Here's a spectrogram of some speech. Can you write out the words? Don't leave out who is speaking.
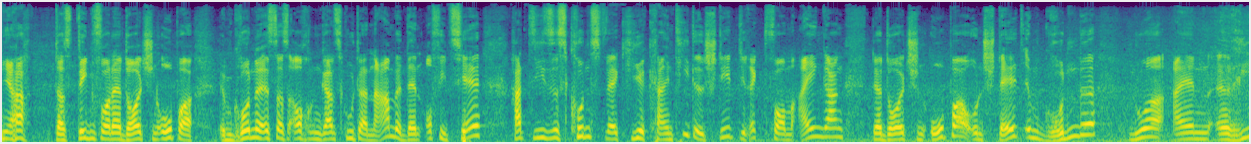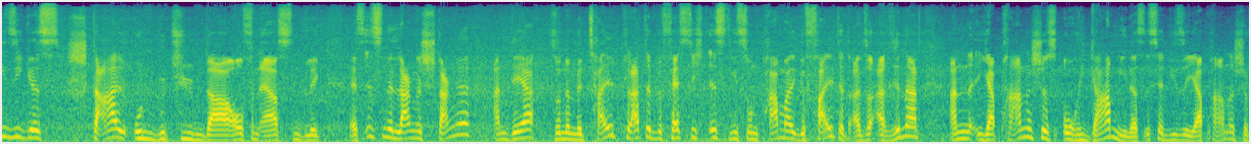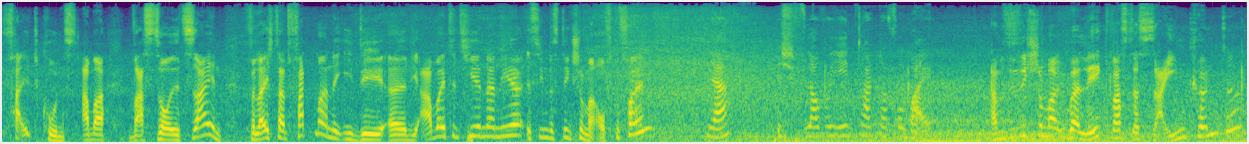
Speaker 1: Ja, das Ding vor der Deutschen Oper. Im Grunde ist das auch ein ganz guter Name, denn offiziell hat dieses Kunstwerk hier keinen Titel, steht direkt vorm Eingang der Deutschen Oper und stellt im Grunde nur ein äh, riesiges Stahlungetüm dar auf den ersten Blick. Es ist eine lange Stange, an der so eine Metallplatte befestigt ist, die ist so ein paar Mal gefaltet, also erinnert an japanisches Origami. Das ist ja diese japanische Faltkunst. Aber was soll's sein? Vielleicht hat Fatma eine Idee. Äh, die arbeitet hier in der Nähe. Ist Ihnen das Ding schon mal aufgefallen?
Speaker 2: Ja, ich laufe jeden Tag da vorbei.
Speaker 1: Haben Sie sich schon mal überlegt, was das sein könnte?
